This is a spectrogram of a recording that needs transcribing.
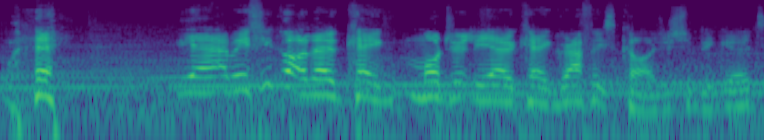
Yeah. I mean, if you've got an okay, moderately okay graphics card, you should be good.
